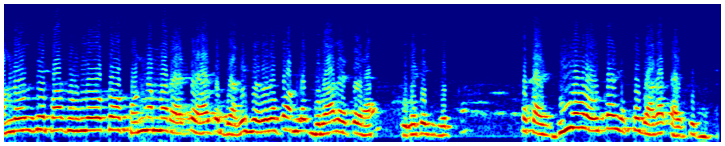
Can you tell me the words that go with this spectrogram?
हम लोगों के पास हम लोगों का फ़ोन नंबर रहते हैं तो जब भी ज़रूरत है हम लोग बुला लेते हैं नेगेटिव ग्रुप का। बी और ओ का सबसे ज़्यादा क्राइसिस होता है।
